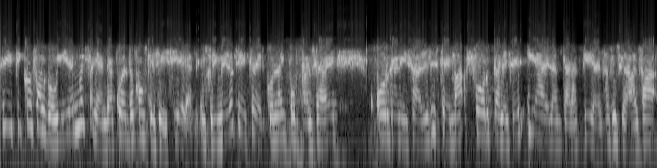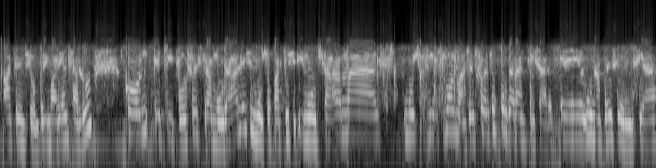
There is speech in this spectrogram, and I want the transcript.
críticos al gobierno estarían de acuerdo con que se hicieran. El primero tiene que ver con la importancia de organizar el sistema, fortalecer y adelantar actividades asociadas a atención primaria en salud con equipos extramurales y mucha y mucha más, muchísimos más esfuerzos por garantizar eh, una presencia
